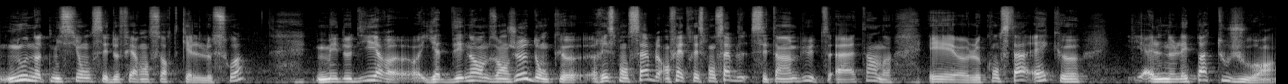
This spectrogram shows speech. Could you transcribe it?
nous, notre mission, c'est de faire en sorte qu'elle le soit mais de dire euh, il y a d'énormes enjeux, donc responsable, en fait responsable c'est un but à atteindre et le constat est que elle ne l'est pas toujours.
